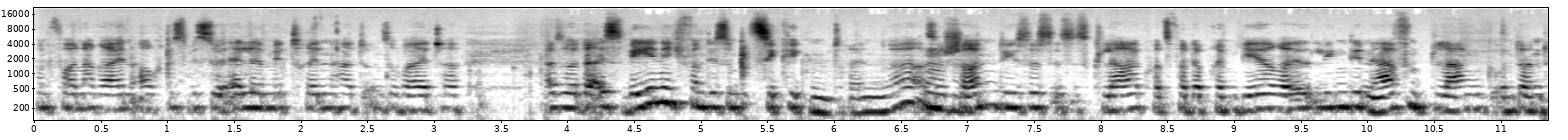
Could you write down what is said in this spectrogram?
von vornherein auch das Visuelle mit drin hat und so weiter. Also da ist wenig von diesem Zickigen drin. Ne? Also mhm. schon dieses, es ist klar, kurz vor der Premiere liegen die Nerven blank und dann,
